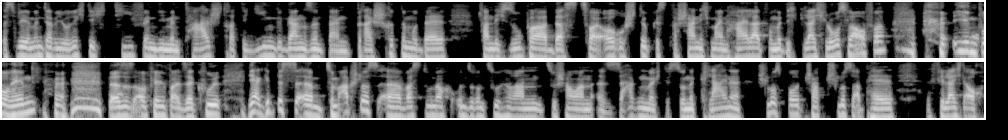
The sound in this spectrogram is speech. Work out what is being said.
dass wir im Interview richtig tief in die Mentalstrategien gegangen sind. Dein Drei-Schritte-Modell fand ich super. Das Zwei-Euro-Stück ist wahrscheinlich eigentlich mein Highlight, womit ich gleich loslaufe. Irgendwo hin. Das ist auf jeden Fall sehr cool. Ja, gibt es ähm, zum Abschluss, äh, was du noch unseren Zuhörern, Zuschauern äh, sagen möchtest? So eine kleine Schlussbotschaft, Schlussappell, vielleicht auch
